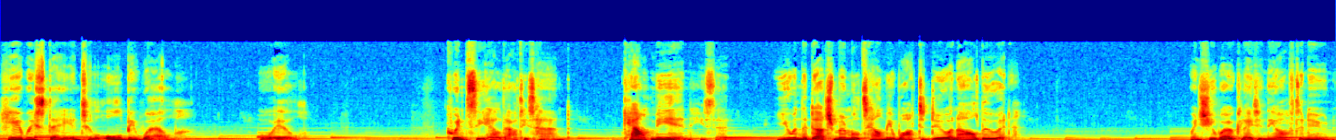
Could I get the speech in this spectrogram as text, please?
Here we stay until all be well, or ill. Quincey held out his hand. Count me in, he said. You and the Dutchman will tell me what to do, and I'll do it. When she woke late in the afternoon,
